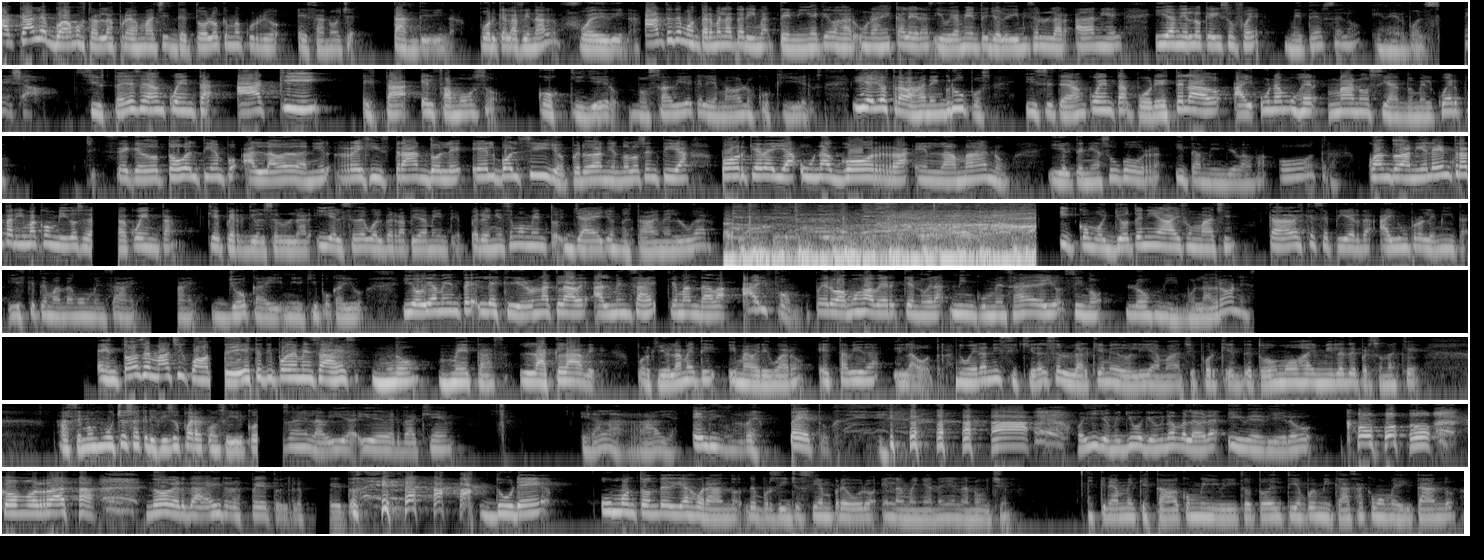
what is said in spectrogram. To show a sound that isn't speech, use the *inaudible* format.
acá les voy a mostrar las pruebas, Machi, de todo lo que me ocurrió esa noche tan divina. Porque la final fue divina. Antes de montarme en la tarima, tenía que bajar unas escaleras y obviamente yo le di mi celular a Daniel y Daniel lo que hizo fue metérselo en el bolsillo. Si ustedes se dan cuenta, aquí está el famoso cosquillero. No sabía que le llamaban los cosquilleros. Y ellos trabajan en grupos. Y si te dan cuenta, por este lado hay una mujer manoseándome el cuerpo. Se quedó todo el tiempo al lado de Daniel registrándole el bolsillo, pero Daniel no lo sentía porque veía una gorra en la mano y él tenía su gorra y también llevaba otra. Cuando Daniel entra a tarima conmigo se da cuenta que perdió el celular y él se devuelve rápidamente, pero en ese momento ya ellos no estaban en el lugar. Y como yo tenía iPhone Machi, cada vez que se pierda hay un problemita y es que te mandan un mensaje. Yo caí, mi equipo cayó. Y obviamente le escribieron la clave al mensaje que mandaba iPhone. Pero vamos a ver que no era ningún mensaje de ellos, sino los mismos ladrones. Entonces, Machi, cuando te llegue este tipo de mensajes, no metas la clave. Porque yo la metí y me averiguaron esta vida y la otra. No era ni siquiera el celular que me dolía, Machi, porque de todos modos hay miles de personas que hacemos muchos sacrificios para conseguir cosas en la vida y de verdad que era la rabia, el irrespeto. *laughs* Oye, yo me equivoqué en una palabra y me dieron como, como rata. No, verdad, es irrespeto, irrespeto. *laughs* Duré un montón de días orando. De por sí yo siempre oro en la mañana y en la noche. Y créanme que estaba con mi librito todo el tiempo en mi casa como meditando.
